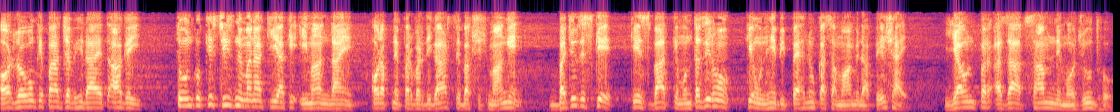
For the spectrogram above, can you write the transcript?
اور لوگوں کے پاس جب ہدایت آ گئی تو ان کو کس چیز نے منع کیا کہ ایمان لائیں اور اپنے پروردگار سے بخشش مانگیں؟ بجز اس کے کہ اس بات کے منتظر ہوں کہ انہیں بھی پہلوں کا سا معاملہ پیش آئے یا ان پر عذاب سامنے موجود ہو۔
